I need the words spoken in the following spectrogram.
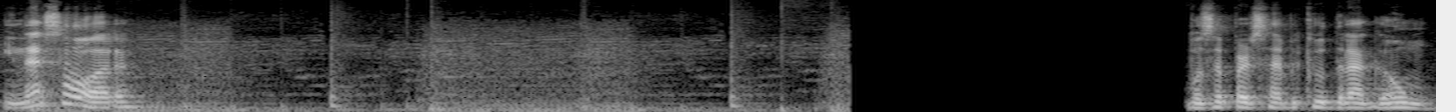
E nessa hora. Você percebe que o dragão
